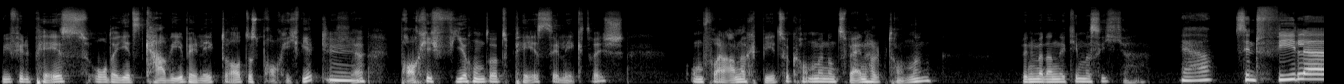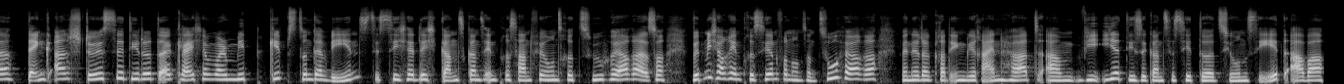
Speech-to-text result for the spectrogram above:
wie viel PS oder jetzt KW bei Elektroautos brauche ich wirklich? Mhm. Ja? Brauche ich 400 PS elektrisch, um von A nach B zu kommen und zweieinhalb Tonnen? Bin ich mir dann nicht immer sicher. Ja, sind viele Denkanstöße, die du da gleich einmal mitgibst und erwähnst. Ist sicherlich ganz, ganz interessant für unsere Zuhörer. Also würde mich auch interessieren von unseren Zuhörern, wenn ihr da gerade irgendwie reinhört, ähm, wie ihr diese ganze Situation seht. Aber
